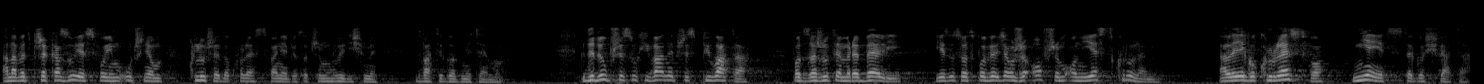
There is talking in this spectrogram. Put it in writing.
A nawet przekazuje swoim uczniom klucze do Królestwa Niebios, o czym mówiliśmy dwa tygodnie temu. Gdy był przesłuchiwany przez Piłata pod zarzutem rebelii, Jezus odpowiedział, że owszem, On jest królem, ale Jego królestwo nie jest z tego świata.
